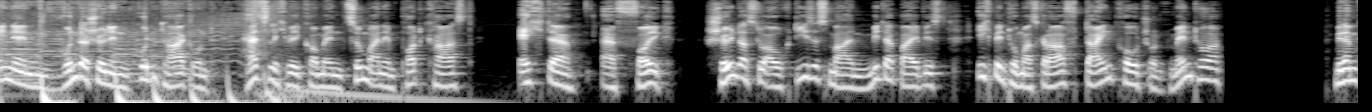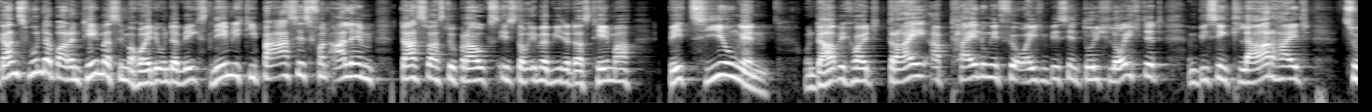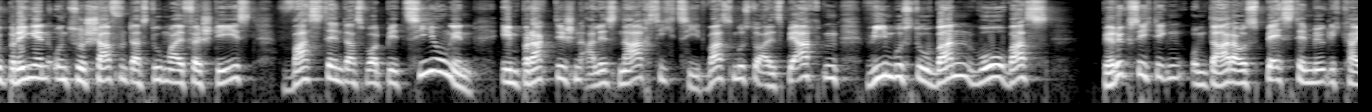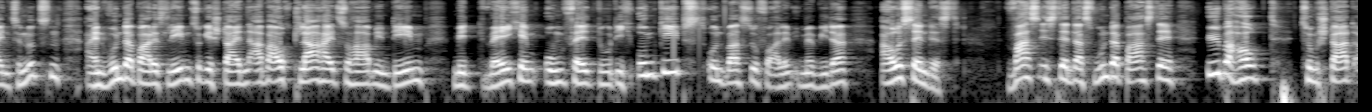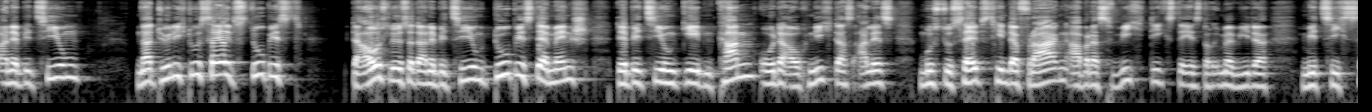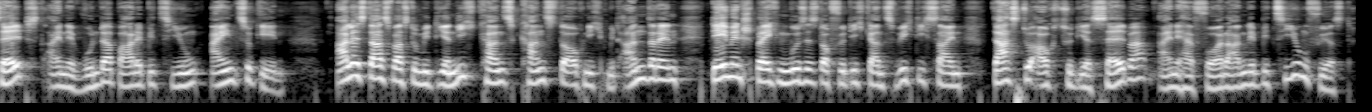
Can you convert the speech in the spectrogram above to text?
Einen wunderschönen guten Tag und herzlich willkommen zu meinem Podcast Echter Erfolg. Schön, dass du auch dieses Mal mit dabei bist. Ich bin Thomas Graf, dein Coach und Mentor. Mit einem ganz wunderbaren Thema sind wir heute unterwegs, nämlich die Basis von allem. Das, was du brauchst, ist doch immer wieder das Thema Beziehungen. Und da habe ich heute drei Abteilungen für euch ein bisschen durchleuchtet, ein bisschen Klarheit zu bringen und zu schaffen, dass du mal verstehst, was denn das Wort Beziehungen im Praktischen alles nach sich zieht. Was musst du alles beachten? Wie musst du wann, wo, was berücksichtigen, um daraus beste Möglichkeiten zu nutzen, ein wunderbares Leben zu gestalten, aber auch Klarheit zu haben in dem, mit welchem Umfeld du dich umgibst und was du vor allem immer wieder aussendest. Was ist denn das Wunderbarste überhaupt zum Start einer Beziehung? Natürlich du selbst. Du bist der Auslöser deiner Beziehung. Du bist der Mensch, der Beziehung geben kann oder auch nicht. Das alles musst du selbst hinterfragen. Aber das Wichtigste ist doch immer wieder, mit sich selbst eine wunderbare Beziehung einzugehen. Alles das, was du mit dir nicht kannst, kannst du auch nicht mit anderen. Dementsprechend muss es doch für dich ganz wichtig sein, dass du auch zu dir selber eine hervorragende Beziehung führst.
